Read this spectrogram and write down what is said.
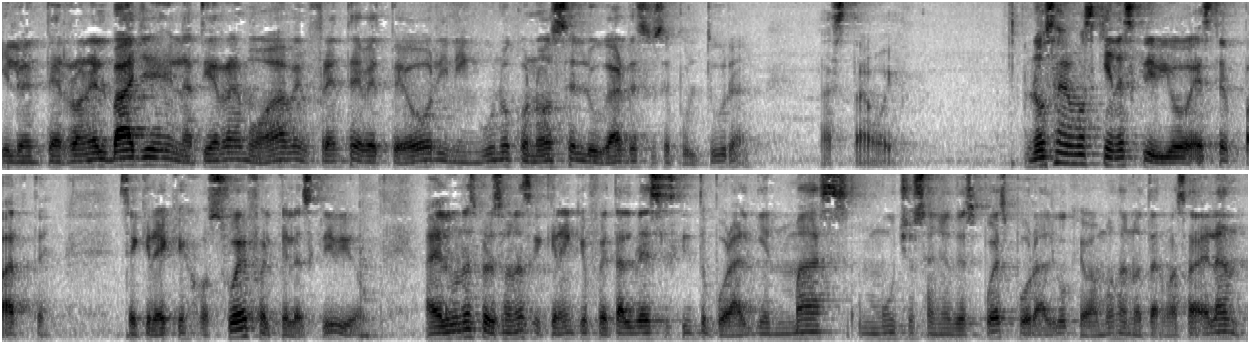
Y lo enterró en el valle, en la tierra de Moab, enfrente de Bet-peor, y ninguno conoce el lugar de su sepultura hasta hoy. No sabemos quién escribió esta parte. Se cree que Josué fue el que la escribió. Hay algunas personas que creen que fue tal vez escrito por alguien más muchos años después, por algo que vamos a notar más adelante.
